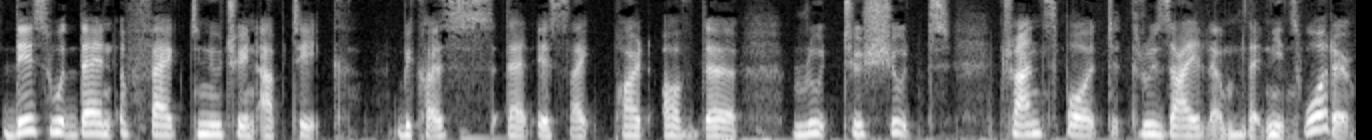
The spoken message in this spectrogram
This would then affect nutrient uptake because that is like part of the root to shoot transport through xylem that needs water.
